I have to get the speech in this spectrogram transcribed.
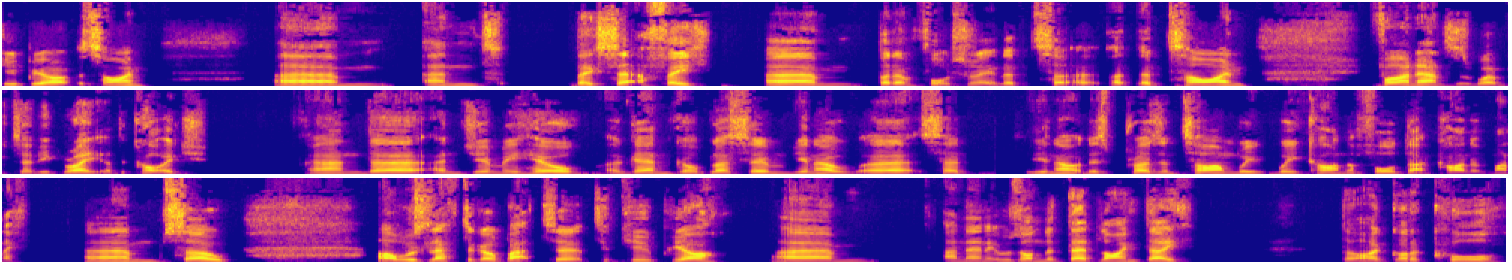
QPR at the time. Um, and they set a fee. Um, but unfortunately, at the, t- at the time, finances weren't particularly great at the cottage. And uh, and Jimmy Hill, again, God bless him, you know, uh, said, you know, at this present time, we, we can't afford that kind of money. Um, so I was left to go back to, to QPR. Um, and then it was on the deadline day that I got a call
